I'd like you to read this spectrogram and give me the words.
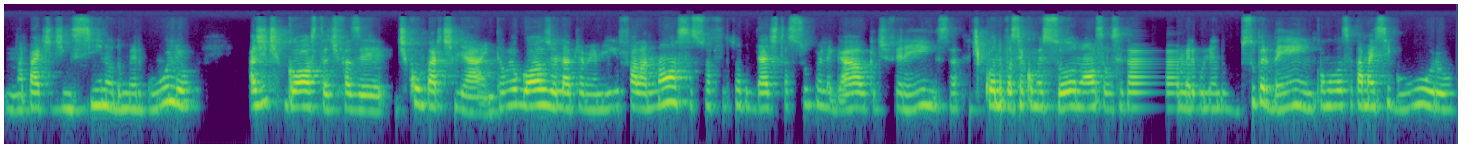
na parte de ensino do mergulho, a gente gosta de fazer, de compartilhar. Então, eu gosto de olhar para minha amiga e falar: nossa, sua flutuabilidade está super legal, que diferença. De quando você começou, nossa, você está mergulhando super bem, como você está mais seguro.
